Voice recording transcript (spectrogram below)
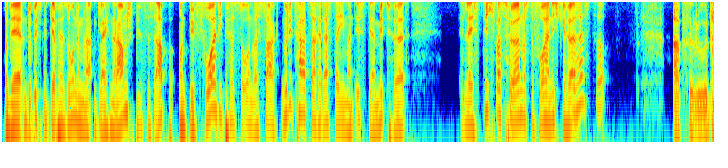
Und, der, und du bist mit der Person im, im gleichen Raum, spielst es ab und bevor die Person was sagt, nur die Tatsache, dass da jemand ist, der mithört, lässt dich was hören, was du vorher nicht gehört hast. So. Absolut.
